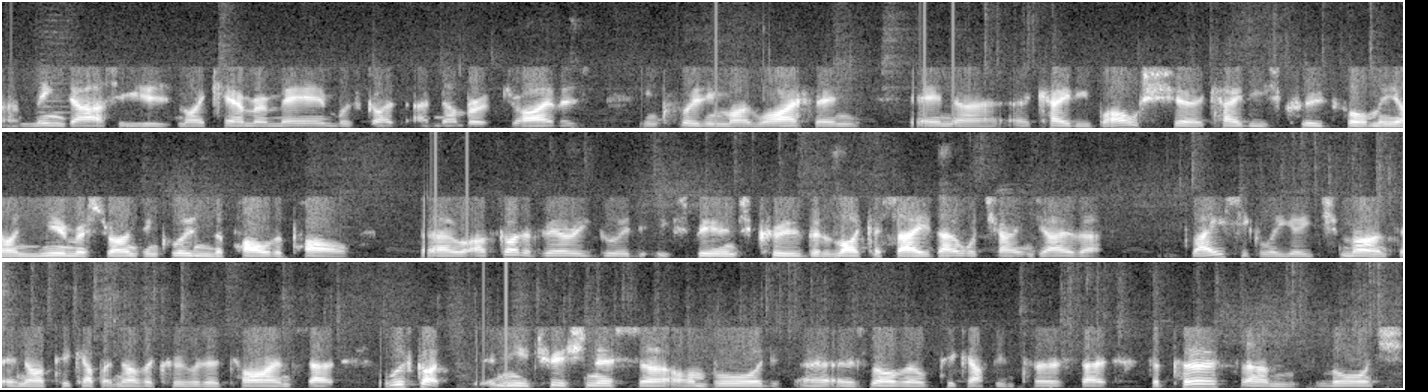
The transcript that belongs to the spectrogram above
uh, Ming Darcy, who's my cameraman. We've got a number of drivers including my wife and and uh, uh, Katie Walsh. Uh, Katie's crewed for me on numerous runs, including the pole to pole. So I've got a very good, experienced crew, but like I say, they will change over basically each month, and I'll pick up another crew at a time. So we've got nutritionists uh, on board uh, as well. They'll pick up in Perth. So the Perth um, launch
